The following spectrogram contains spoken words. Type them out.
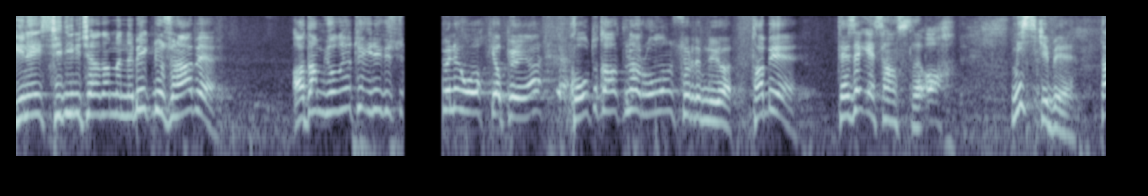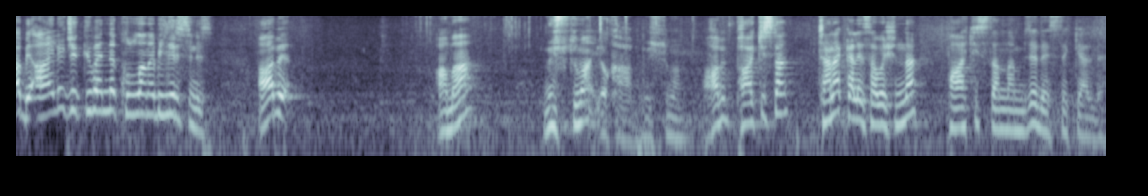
İneği sidiğin içen adamdan ne bekliyorsun abi? Adam yola yatıyor inek üstüne böyle oh yapıyor ya. Koltuk altına rolon sürdüm diyor. Tabii. Tezek esanslı. Oh. Mis gibi. Tabii ailecek güvenle kullanabilirsiniz. Abi ama Müslüman yok abi Müslüman. Abi Pakistan Çanakkale Savaşı'ndan Pakistan'dan bize destek geldi.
